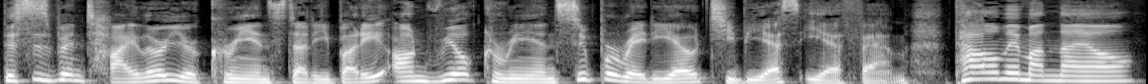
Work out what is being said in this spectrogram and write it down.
This has been Tyler, your Korean study buddy on Real Korean Super Radio TBS EFM. 다음에 만나요.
